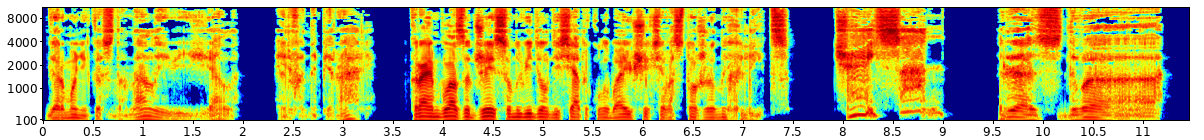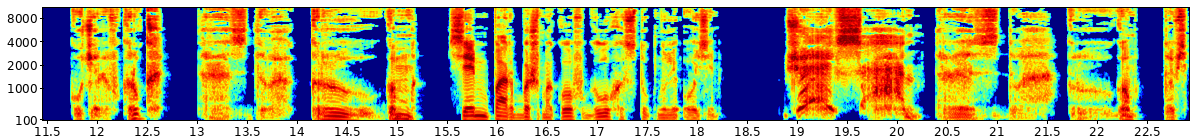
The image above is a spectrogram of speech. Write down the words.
Гармоника стонала и визжала. Эльфы напирали. Краем глаза Джейсон увидел десяток улыбающихся восторженных лиц. — Джейсон! Раз-два. Кучер в круг. Раз-два. Кругом. Семь пар башмаков глухо стукнули озимь. — Джейсон! Раз-два. Кругом. То есть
